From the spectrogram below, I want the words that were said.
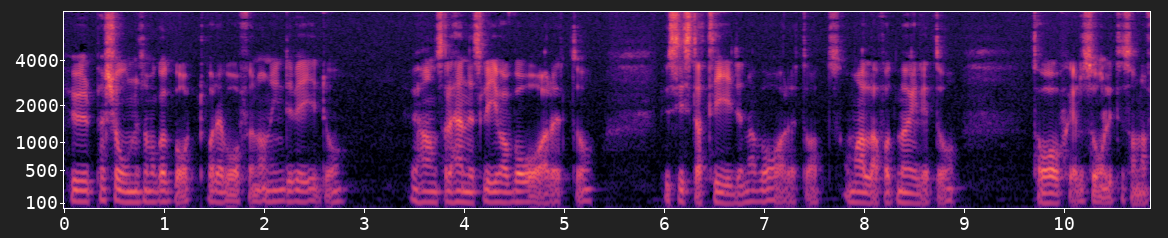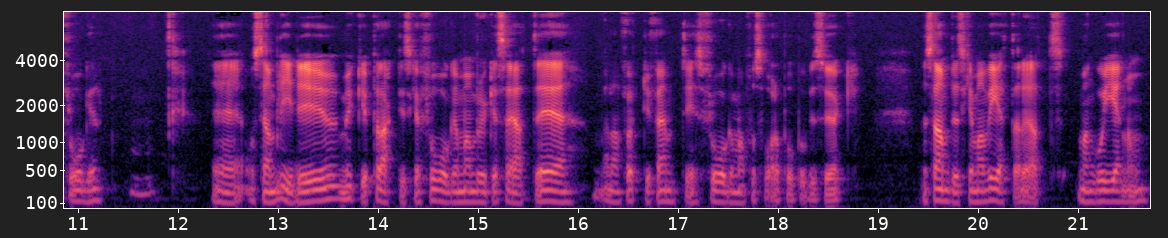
hur personen som har gått bort, vad det var för någon individ och hur hans eller hennes liv har varit och hur sista tiden har varit och att om alla har fått möjlighet att ta avsked och så, lite sådana frågor. Mm. Eh, och sen blir det ju mycket praktiska frågor. Man brukar säga att det är mellan 40-50 frågor man får svara på på besök. Men samtidigt ska man veta det att man går igenom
